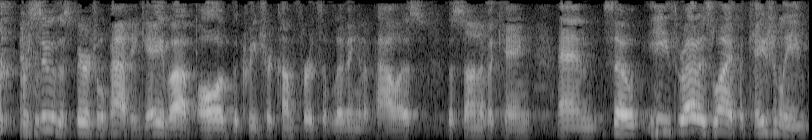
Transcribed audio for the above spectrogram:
pursue the spiritual path, he gave up all of the creature comforts of living in a palace, the son of a king. And so he, throughout his life, occasionally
